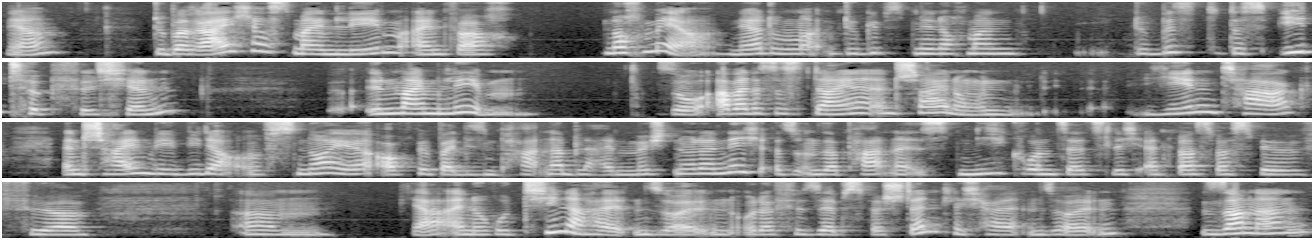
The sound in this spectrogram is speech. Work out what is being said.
Ja? Du bereicherst mein Leben einfach noch mehr. Ja? Du, du gibst mir noch mal, ein, du bist das i-Tüpfelchen in meinem Leben. So, aber das ist deine Entscheidung. Und jeden Tag entscheiden wir wieder aufs Neue, ob wir bei diesem Partner bleiben möchten oder nicht. Also unser Partner ist nie grundsätzlich etwas, was wir für ähm, ja, eine Routine halten sollten oder für selbstverständlich halten sollten, sondern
